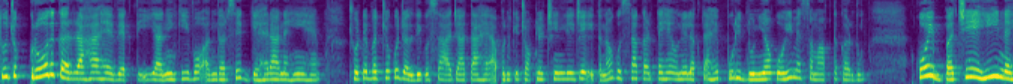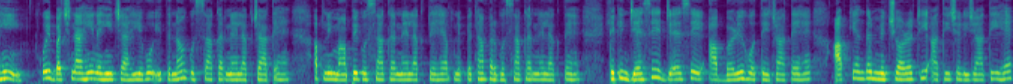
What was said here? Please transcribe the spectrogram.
तो जो क्रोध कर रहा है व्यक्ति, यानी कि वो अंदर से गहरा नहीं है। छोटे बच्चों को जल्दी गुस्सा आ जाता है, आप उनकी चॉकलेट छीन लीजिए, इतना गुस्सा करते हैं, उन्हें लगता है पूरी दुनिया को ही मैं समाप्त कर दूँ। कोई बचे ही नहीं कोई बचना ही नहीं चाहिए, वो इतना गुस्सा करने लग जाते हैं, अपनी माँ पे गुस्सा करने लगते हैं, अपने पिता पर गुस्सा करने लगते हैं। लेकिन जैसे जैसे आप बड़े होते जाते हैं, आपके अंदर मेच्योरिटी आती चली जाती है,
